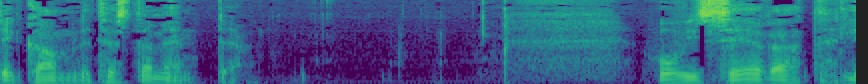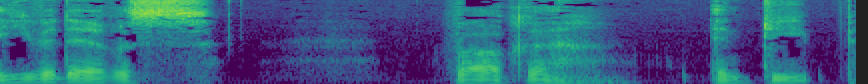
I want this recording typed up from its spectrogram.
Det gamle testamentet, hvor vi ser at livet deres var eh, en dyp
